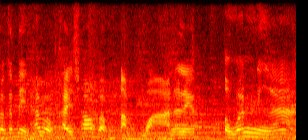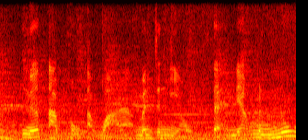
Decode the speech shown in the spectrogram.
ปกติถ้าแบบใครชอบแบบตับหวานอะไรแต่ว่าเนื้อเนื้อตับของตับหวานอะมันจะเหนียว แต่อันเนี้ยมันนุ่ม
